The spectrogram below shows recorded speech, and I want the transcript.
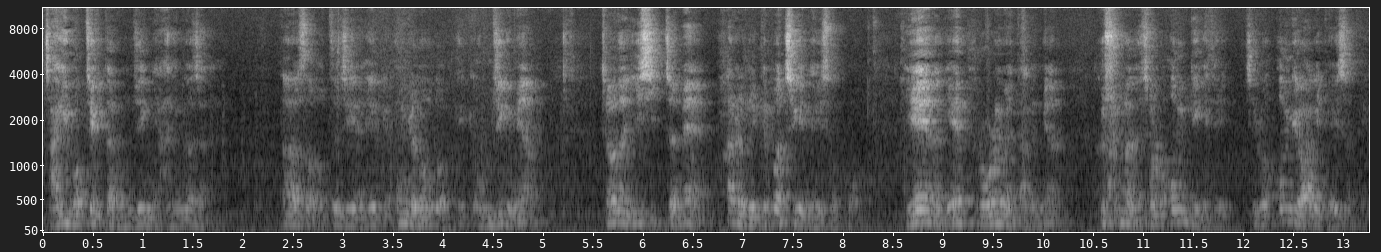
자기 법칙에 따라 움직이는 게 아닌 거잖아요. 따라서 어떠지? 이렇게 옮겨놓고 이렇게 움직이면 저는 이 시점에 팔을 이렇게 뻗치게 돼 있었고 얘는 얘 프로그램에 따르면 그 순간에 저를 옮기게 돼, 저로 옮겨가게 돼 있었대요.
